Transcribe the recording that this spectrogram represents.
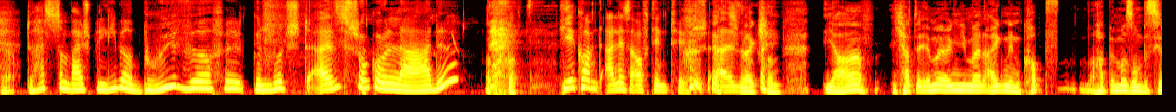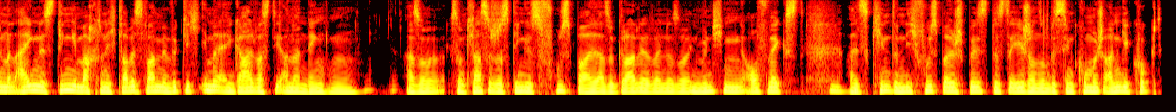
Ja. Du hast zum Beispiel lieber Brühwürfel gelutscht als Schokolade. Oh Gott. Hier kommt alles auf den Tisch. Also. Ich merke schon. Ja, ich hatte immer irgendwie meinen eigenen Kopf, habe immer so ein bisschen mein eigenes Ding gemacht und ich glaube, es war mir wirklich immer egal, was die anderen denken. Also so ein klassisches Ding ist Fußball. Also gerade wenn du so in München aufwächst Hm. als Kind und nicht Fußball spielst, bist du eh schon so ein bisschen komisch angeguckt.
